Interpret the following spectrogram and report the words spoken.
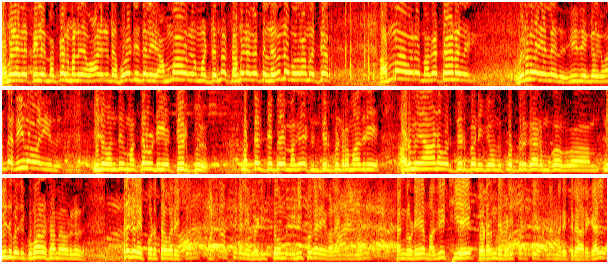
தமிழகத்திலே மக்கள் மனதில் வாழ்கின்ற புரட்சி தலைவி அம்மா அவர்கள் மட்டும்தான் தமிழகத்தில் நிறந்த முதலமைச்சர். அம்மா அவர் மகத்தான விடுதலை அல்ல இது. இது எங்களுக்கு வந்த தீபாவளி இது. இது வந்து மக்களுடைய தீர்ப்பு. மக்கள் தீர்ப்பே மகேஷன் தீர்ப்புன்ற மாதிரி அருமையான ஒரு தீர்ப்பை இன்னைக்கு வந்து கொடுத்திருக்காரு முக- நீதிபதி குமாரசாமி அவர்கள். அவர்களை பொறுத்தவரைக்கும் பட்டாசுகளை வெடித்தும் இனிப்புகளை வழங்கியும் தங்களுடைய மகிழ்ச்சியை தொடர்ந்து வெளிப்படுத்திய வண்ணம் இருக்கிறார்கள்.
